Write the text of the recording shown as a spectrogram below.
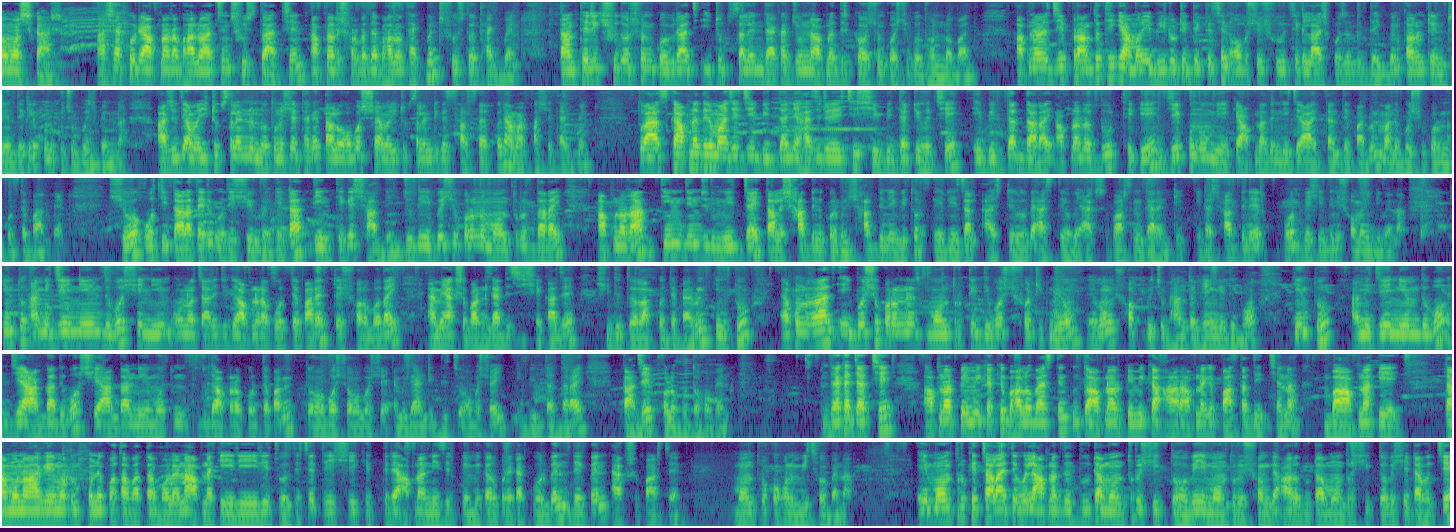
নমস্কার। আশা করি আপনারা ভালো আছেন, সুস্থ আছেন। আপনারা সর্বদা ভালো থাকবেন, সুস্থ থাকবেন। তান্ত্রিক সুদর্শন কবিরাজ ইউটিউব চ্যানেল দেখার জন্য আপনাদেরকে অসংখ্য অসংখ্য ধন্যবাদ। আপনারা যে প্রান্ত থেকে আমার এই ভিডিওটি দেখতেছেন, অবশ্যই শুরু থেকে লাস্ট পর্যন্ত দেখবেন, কারণ ট্রেন ট্রেন দেখলে কোনো কিছু বুঝবেন না। আর যদি আমার ইউটিউব চ্যানেলে নতুন এসে থাকেন, তাহলে অবশ্যই আমার ইউটিউব চ্যানেলটিকে সাবস্ক্রাইব করে আমার পাশে থাকবেন। তো আজকে আপনাদের মাঝে যে বিদ্যা নিয়ে হাজির হয়েছি, সেই বিদ্যাটি হচ্ছে, এই বিদ্যার দ্বারাই আপনারা দূর থেকে যে কোনো মেয়েকে আপনাদের নিজে আয়ত্তে আনতে পারবেন মানে বশীকরণ করতে পারবেন। সেও অতি তাড়াতাড়ি, অতি শীঘ্র এটা তিন থেকে সাত দিন। যদি এই বশীকরণ মন্ত্রের দ্বারাই আপনারা তিন দিন যদি মিট যায়, তাহলে সাত দিন করবেন। সাত দিনের ভিতর এই রেজাল্ট আসতে হবে আসতে হবে। একশো পার্সেন্ট গ্যারান্টি এটা সাত দিনের পর বেশি দিন সময় নেবে না। কিন্তু আমি যে নিয়ম দেবো, সেই নিয়ম অনুসারে যদি আপনারা করতে পারেন, তো সর্বদাই আমি একশো পার্সেন্ট গ্যারান্টি দিচ্ছি সে কাজে সিদ্ধত লাভ করতে পারবেন। কিন্তু আপনারা এই বৈশ্যকরণের মন্ত্রটি দিব, সঠিক নিয়ম এবং সব কিছু ভ্রান্ত ভেঙে দিব। কিন্তু আমি যে নিয়ম দেবো, যে আজ্ঞা দেবো সেই আজ্ঞা নিয়ম যদি আপনারা করতে পারেন, তো অবশ্যই অবশ্যই আমি গ্যারান্টি দিচ্ছি, অবশ্যই এই বিদ্যার দ্বারাই কাজে ফলপ্রদ হবেন। দেখা যাচ্ছে আপনার প্রেমিকাকে ভালোবাসতেন, কিন্তু আপনার প্রেমিকা আর আপনাকে পাত্তা দিচ্ছে না বা আপনাকে তেমন আগের মতন ফোনে কথাবার্তা বলে না, আপনাকে এড়িয়ে এড়িয়ে চলতেছে। তো সেই ক্ষেত্রে আপনার নিজের প্রেমিকার উপর এটা করবেন, দেখবেন একশো পার্সেন্ট মন্ত্র কখনো মিস হবে না। এই মন্ত্রকে চালাইতে হলে আপনাদের দুটা মন্ত্র শিখতে হবে। এই মন্ত্রের সঙ্গে আরও দুটা মন্ত্র শিখতে হবে, সেটা হচ্ছে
